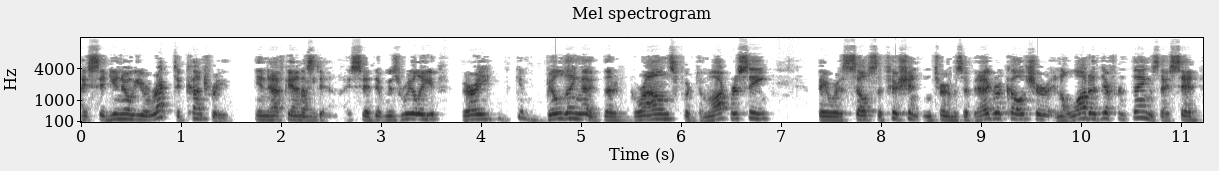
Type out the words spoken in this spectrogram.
I said, you know, you wrecked a country in Afghanistan. Right. I said it was really very building a, the grounds for democracy. They were self-sufficient in terms of agriculture and a lot of different things. I said,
